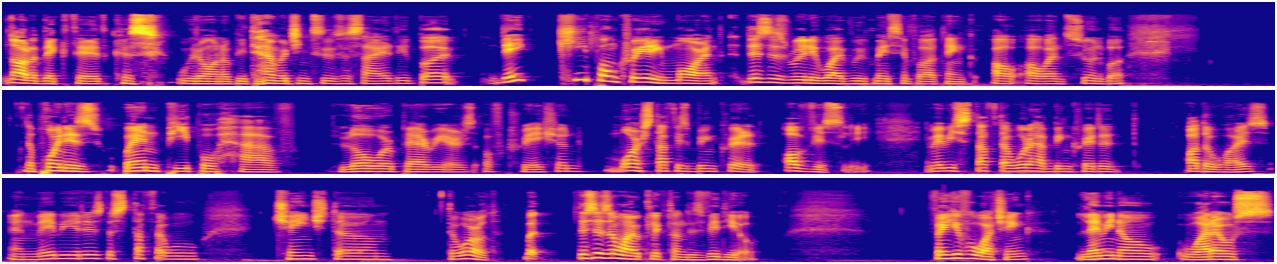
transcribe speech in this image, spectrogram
not addicted because we don't want to be damaging to society, but they keep on creating more. And this is really why we've made simple. I think I'll, I'll end soon, but the point is when people have lower barriers of creation, more stuff is being created, obviously. And maybe stuff that would have been created otherwise, and maybe it is the stuff that will change the, the world. But this isn't why I clicked on this video. Thank you for watching. Let me know what else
